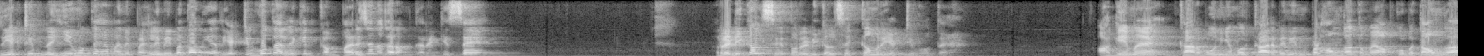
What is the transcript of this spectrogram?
रिएक्टिव नहीं होते हैं, मैंने पहले भी बता दिया रिएक्टिव होता है, लेकिन कंपैरिजन अगर हम करें किससे? रेडिकल से तो रेडिकल से कम रिएक्टिव होते हैं। आगे मैं कार्बोनियम और कार्बेनियम पढ़ाऊँगा तो मैं आपको बताऊँगा।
